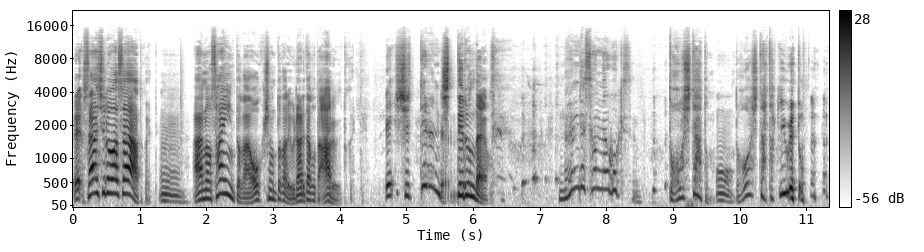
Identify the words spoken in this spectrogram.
え、三四郎はさ、とか言って、うん。あの、サインとかオークションとかで売られたことある？とか言って、え、知ってるんだよ知ってるんだよ。ね。なんでそんな動きするの？どうしたと思う？どうした竹上と思って。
